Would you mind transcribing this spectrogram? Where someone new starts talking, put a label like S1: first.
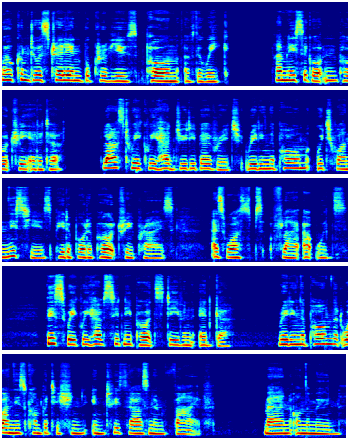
S1: Welcome to Australian Book Review's Poem of the Week. I'm Lisa Gorton, Poetry Editor. Last week we had Judy Beveridge reading the poem which won this year's Peter Porter Poetry Prize, As Wasps Fly Upwards. This week we have Sydney poet Stephen Edgar reading the poem that won this competition in 2005, Man on the Moon.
